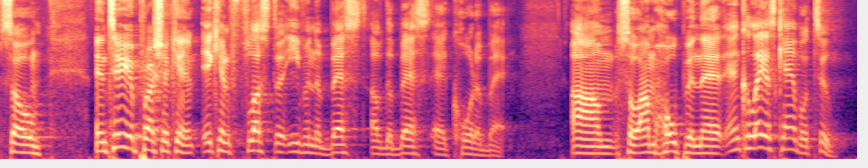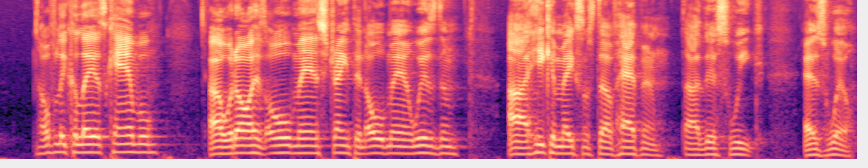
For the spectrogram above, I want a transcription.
So interior pressure can it can fluster even the best of the best at quarterback. Um, so I'm hoping that and Calais Campbell too. Hopefully Calais Campbell uh, with all his old man strength and old man wisdom, uh, he can make some stuff happen uh, this week as well.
